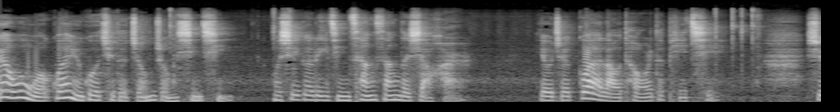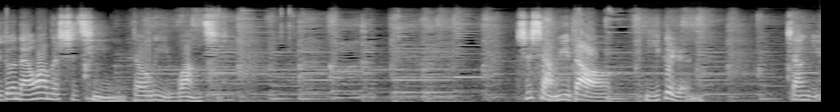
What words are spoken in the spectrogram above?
要问我关于过去的种种心情，我是一个历经沧桑的小孩，有着怪老头儿的脾气，许多难忘的事情都已忘记，只想遇到一个人，张宇。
